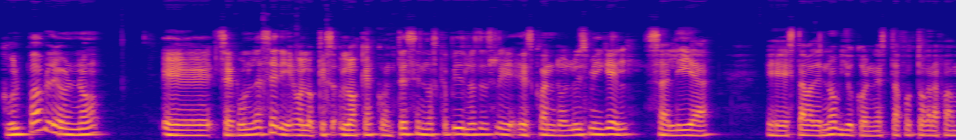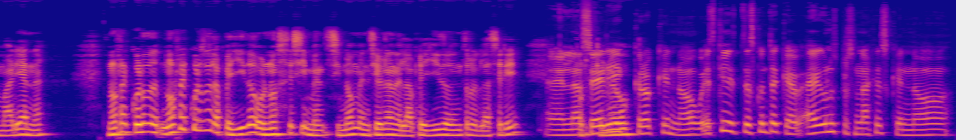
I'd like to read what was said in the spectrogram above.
culpable o no, eh, según la serie, o lo que, lo que acontece en los capítulos de la serie, es cuando Luis Miguel salía, eh, estaba de novio con esta fotógrafa Mariana. No recuerdo, no recuerdo el apellido, o no sé si, si no mencionan el apellido dentro de la serie. En la serie creo que no, Es que te das cuenta que hay algunos personajes que no.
